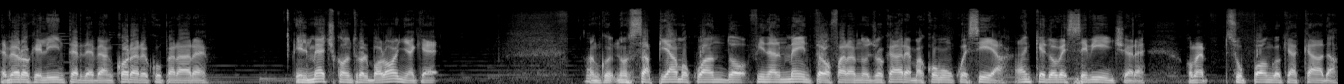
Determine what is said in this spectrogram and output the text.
È vero che l'Inter deve ancora recuperare il match contro il Bologna che non sappiamo quando finalmente lo faranno giocare, ma comunque sia, anche dovesse vincere, come suppongo che accada,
